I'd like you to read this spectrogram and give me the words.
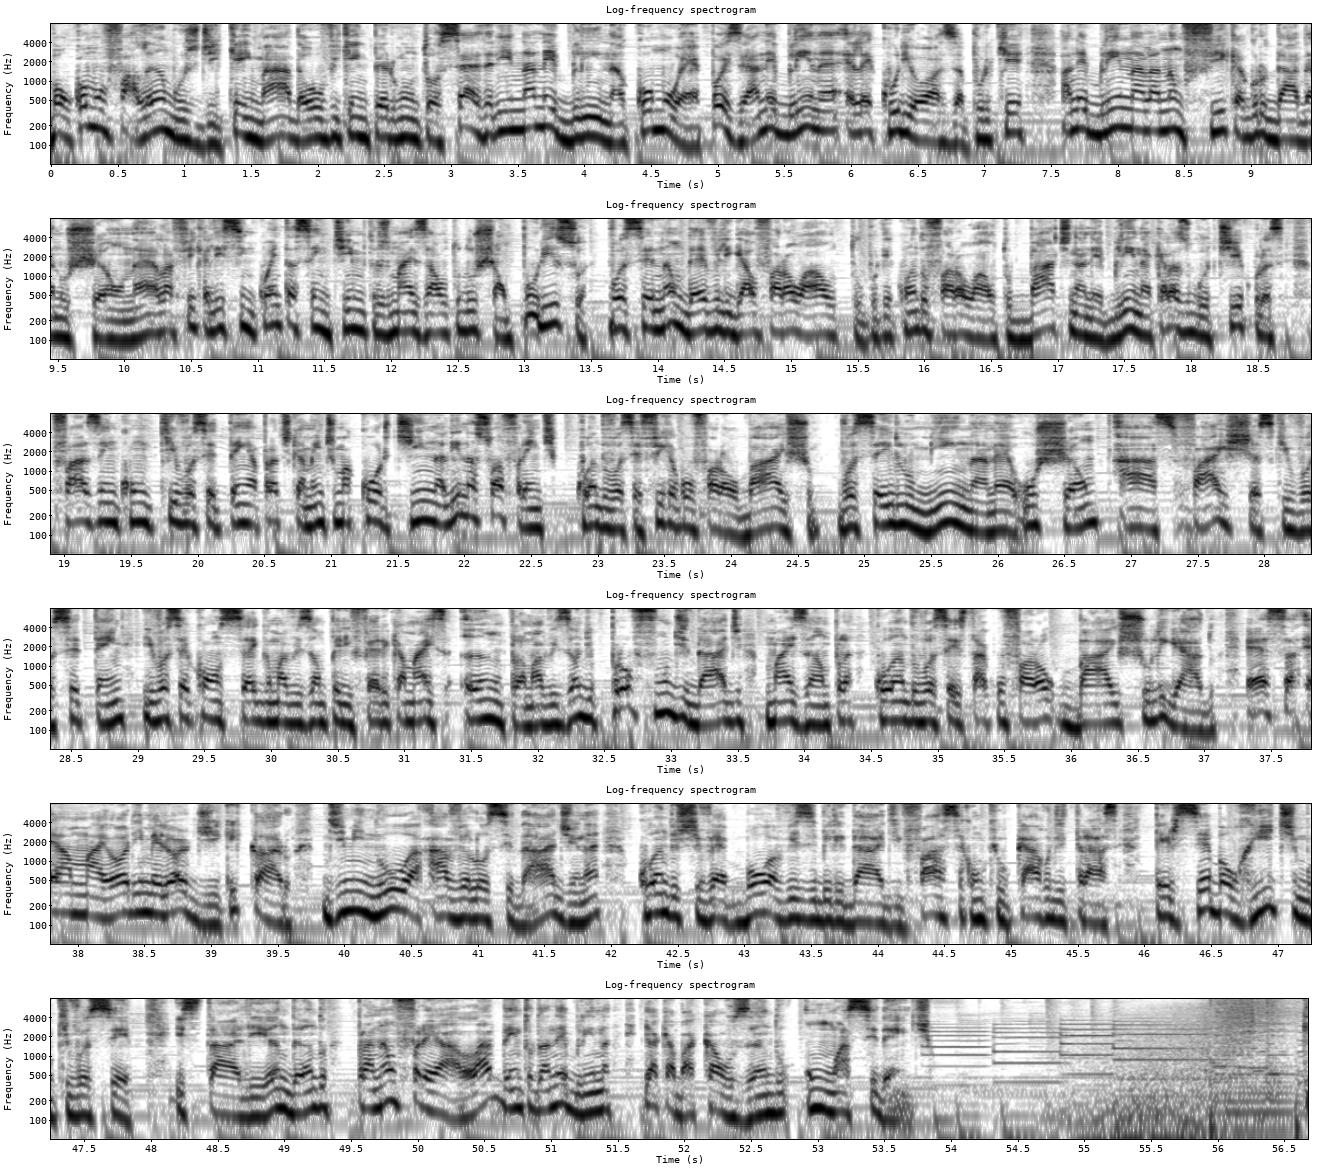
Bom, como falamos de queimada, houve quem perguntou, César, e na neblina, como é? Pois é, a neblina ela é curiosa, porque a neblina ela não fica grudada no chão, né? Ela fica ali 50 centímetros mais alto do chão. Por isso, você não deve ligar o farol alto, porque quando o farol alto bate na neblina, aquelas gotículas fazem com que você tenha praticamente uma cortina ali na sua frente. Quando você fica com o farol baixo, você ilumina né, o chão, as faixas que você tem e você consegue consegue uma visão periférica mais ampla, uma visão de profundidade mais ampla quando você está com o farol baixo ligado. Essa é a maior e melhor dica. E claro, diminua a velocidade, né? Quando estiver boa visibilidade, faça com que o carro de trás perceba o ritmo que você está ali andando para não frear lá dentro da neblina e acabar causando um acidente.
